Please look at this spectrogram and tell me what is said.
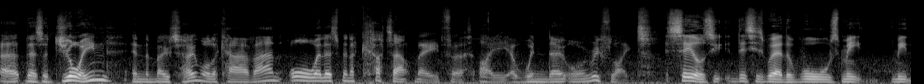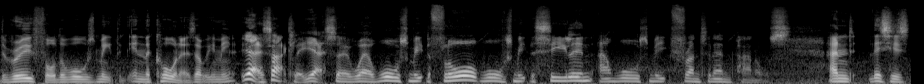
uh, there's a join in the motorhome or the caravan, or where there's been a cutout made for, i.e., a window or a roof light. Seals, this is where the walls meet meet the roof or the walls meet the, in the corner. Is that what you mean? Yeah, exactly. Yeah, so where walls meet the floor, walls meet the ceiling, and walls meet front and end panels. And this is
